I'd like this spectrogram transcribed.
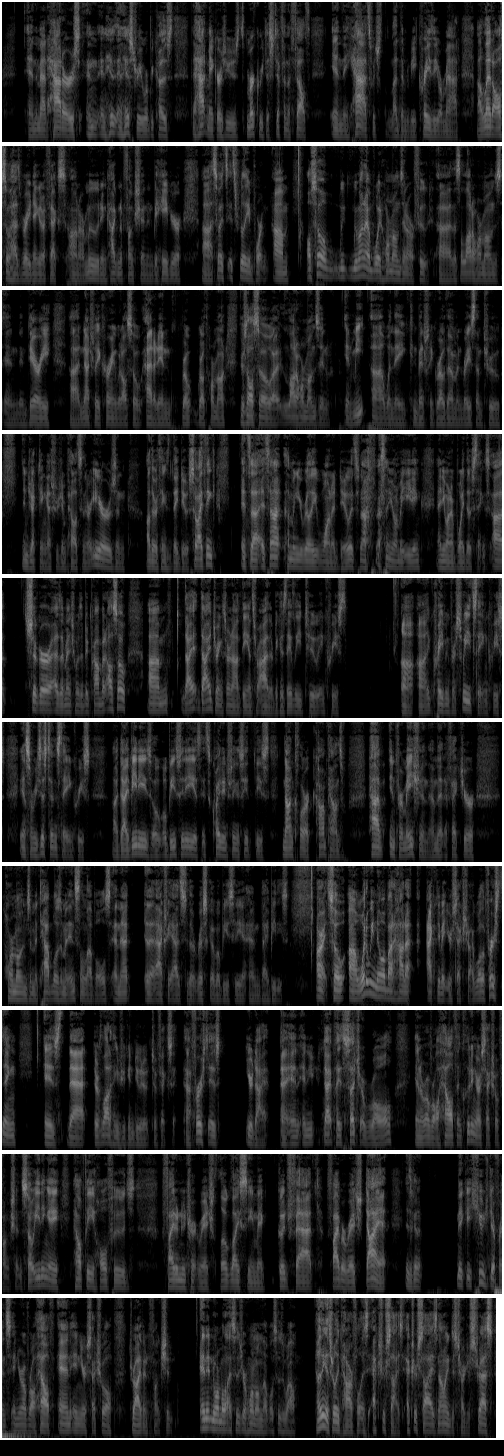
and the Mad Hatters in, in, his, in history were because the hat makers used mercury to stiffen the felt in the hats, which led them to be crazy or mad. Uh, lead also has very negative effects on our mood and cognitive function and behavior. Uh, so it's it's really important. Um, also, we, we want to avoid hormones in our food. Uh, there's a lot of hormones in, in dairy, uh, naturally occurring, but also added in growth, growth hormone. There's also a lot of hormones in in meat uh, when they conventionally grow them and raise them through injecting estrogen pellets in their ears and other things that they do. So I think it's uh, it's not something you really want to do. It's not, something you want to be eating, and you want to avoid those things. Uh, sugar, as I mentioned, was a big problem, but also um, diet diet drinks are not the answer either because they lead to increased uh, uh, craving for sweets. They increase insulin resistance. They increase uh, diabetes, o- obesity. It's, it's quite interesting to see that these non-caloric compounds have information in them that affect your hormones and metabolism and insulin levels, and that that actually adds to the risk of obesity and diabetes. All right. So, uh, what do we know about how to activate your sex drive? Well, the first thing is that there's a lot of things you can do to, to fix it. Uh, first is your diet. Uh, and, and diet plays such a role in our overall health, including our sexual function. So, eating a healthy, whole foods, phytonutrient rich, low glycemic, good fat, fiber rich diet is going to make a huge difference in your overall health and in your sexual drive and function. And it normalizes your hormone levels as well. I thing that's really powerful is exercise. Exercise not only discharges stress,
